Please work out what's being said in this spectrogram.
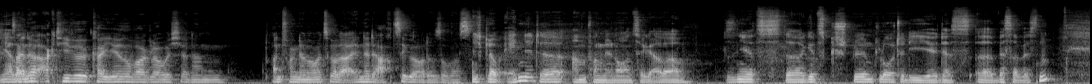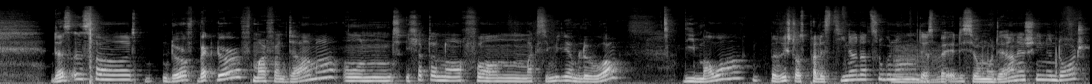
Ja, Seine aktive Karriere war, glaube ich, Anfang der 90er oder Ende der 80er oder sowas. ich glaube, endete Anfang der 90er, aber sind jetzt, da gibt es bestimmt Leute, die das äh, besser wissen. Das ist halt Durf Backdurf, My Friend Dama. Und ich habe dann noch von Maximilian Leroy die Mauer, Bericht aus Palästina dazu genommen. Der ist bei Edition Moderne erschienen in Deutsch.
